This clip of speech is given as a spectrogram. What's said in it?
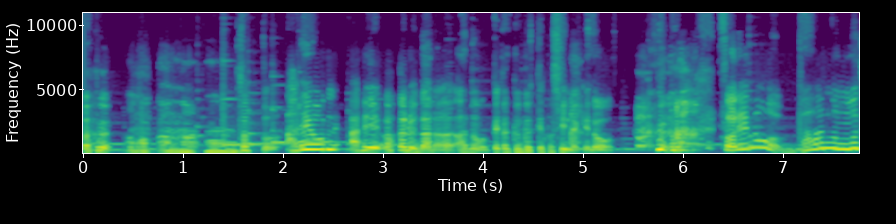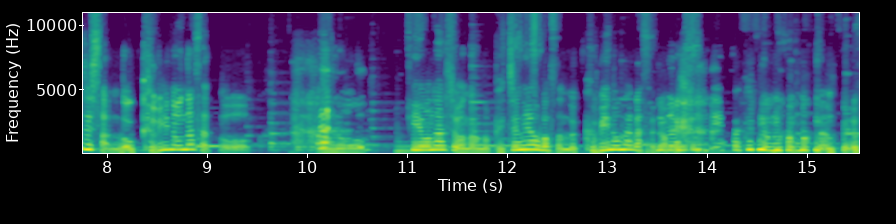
わかる。わかんない。うんちょっとあれをねあれわかるならあのてかググってほしいんだけど それのバーノンおじさんの首のなさとあのフィオナ賞のあのペチュニアおばさんの首の長さが本当に原作のまんまなのよ。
